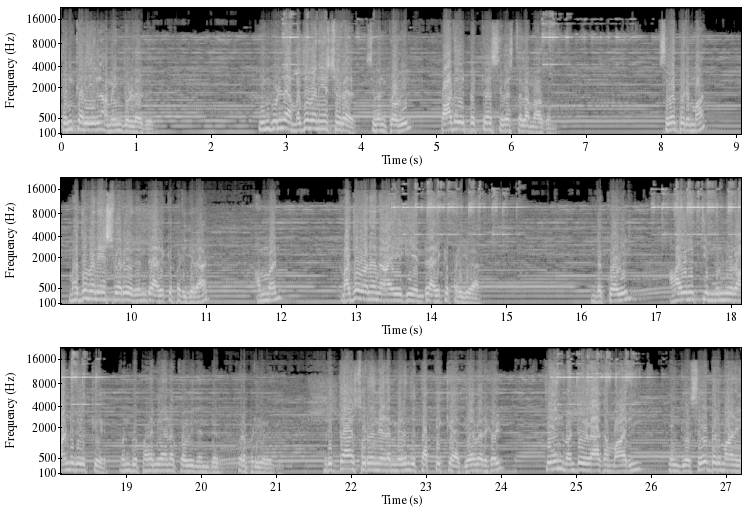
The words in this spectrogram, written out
தென்கரையில் அமைந்துள்ளது. இங்குள்ள மதுவனேஸ்வரர் சிவன் கோவில் பாடல் பெற்ற சிவஸ்தலமாகும். சிவபெருமான் மதுவனேஸ்வரர் என்று அழைக்கப்படுகிறார். அம்மன் மதுவன நாயகி என்று அழைக்கப்படுகிறார். இந்த கோவில் ஆயிரத்தி முன்னூறு ஆண்டுகளுக்கு முன்பு பழமையான கோவில் என்று கூறப்படுகிறது. விருத்தாசுரனிடமிருந்து தப்பிக்க தேவர்கள் தேன் வண்டுகளாக மாறி இங்கு சிவபெருமானை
